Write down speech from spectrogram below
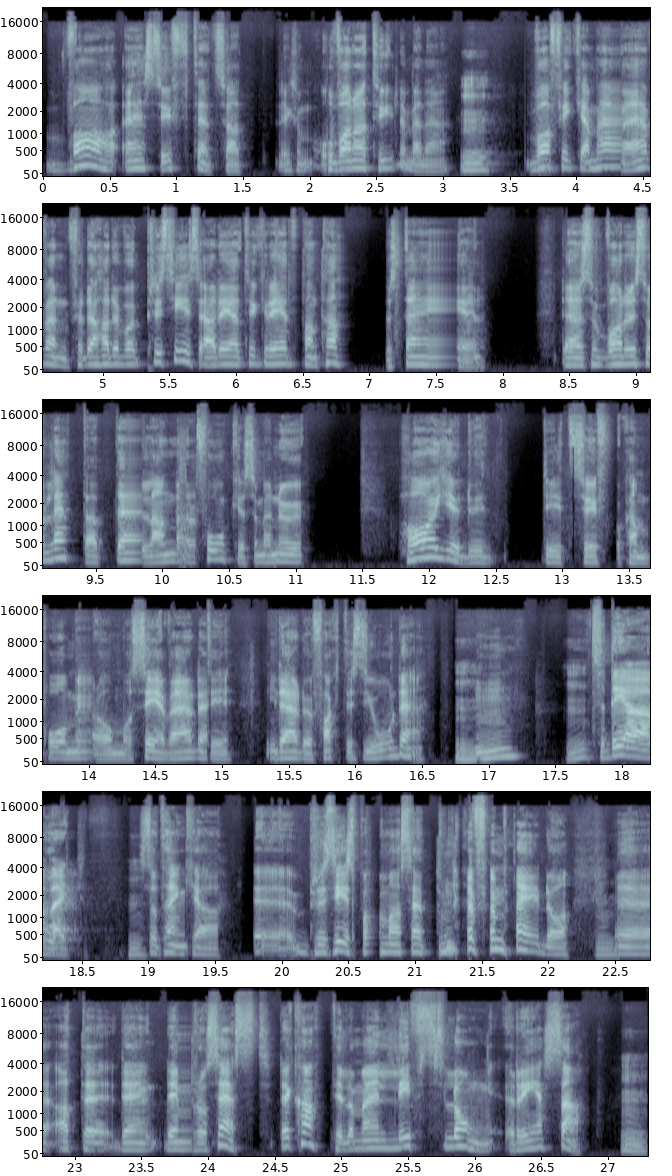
Vad är syftet? Så att, liksom, och vara tydlig med det. Mm. Vad fick jag med mig? Även, för det hade varit precis det jag tycker det är helt fantastiskt. Det, här. så, var det så lätt att det landar fokus, men nu har ju du ditt syfte och kan påminna om och se värdet i, i det du faktiskt gjorde. Mm. Mm. Så det har jag verkligen... Så tänker jag, eh, precis på samma sätt som det är för mig då, eh, att det, det, är en, det är en process. Det kan till och med en livslång resa. Mm.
